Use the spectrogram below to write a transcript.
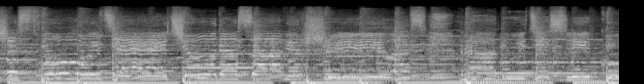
Торжествуйте, чудо совершилось Радуйтесь, ликуйте,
